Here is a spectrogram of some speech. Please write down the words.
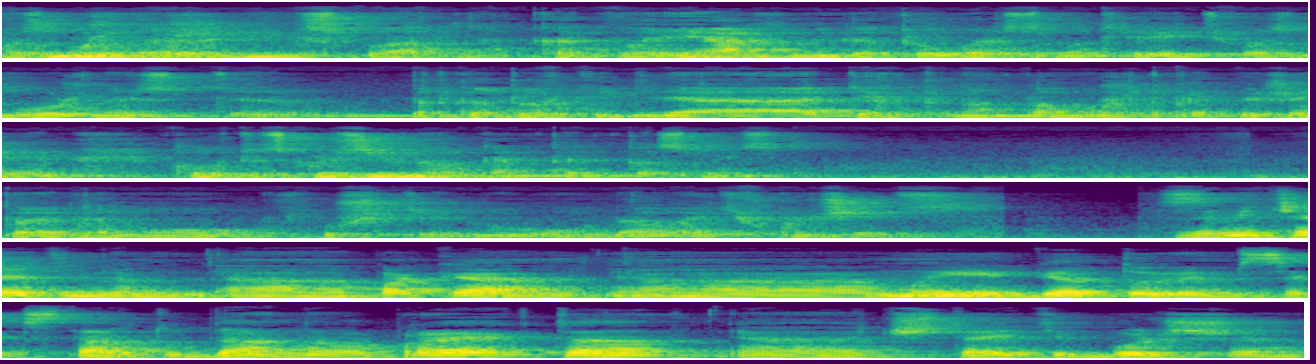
возможно, даже не бесплатно. Как вариант, мы готовы рассмотреть возможность э, подготовки для тех, кто нам поможет продвижением какого-то эксклюзивного контента с места. Поэтому, слушайте, ну давайте включайтесь. Замечательно. А, пока а, мы готовимся к старту данного проекта, а, читайте больше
